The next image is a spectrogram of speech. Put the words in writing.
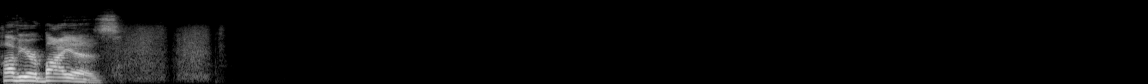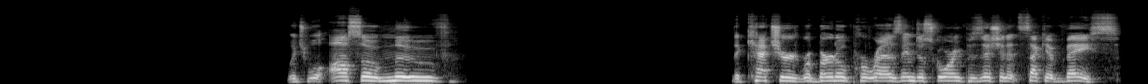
Javier Baez. Which will also move the catcher Roberto Perez into scoring position at second base.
